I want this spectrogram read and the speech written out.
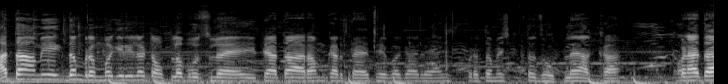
आता आम्ही एकदम ब्रह्मगिरीला टॉपला पोहोचलो आहे इथे आता आराम करतायत. हे बघा रॅन्स प्रथमेश तर झोपलाय अख्खा. पण आता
